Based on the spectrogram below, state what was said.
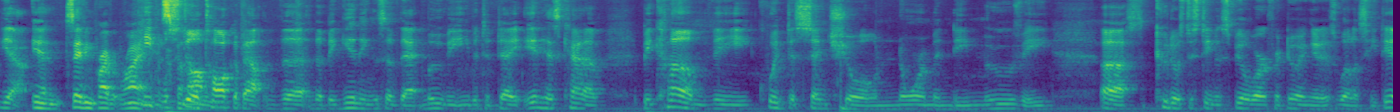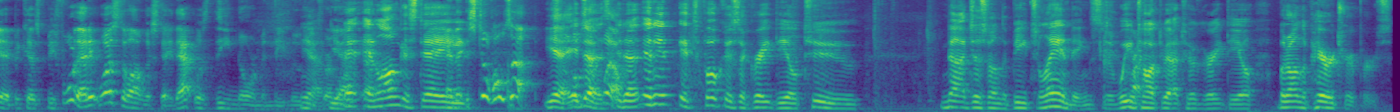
Yeah, in Saving Private Ryan, people still talk about the the beginnings of that movie even today. It has kind of become the quintessential Normandy movie. Uh, kudos to Steven Spielberg for doing it as well as he did, because before that it was the longest day. That was the Normandy movie Yeah, for a Yeah. long And, time. and Longest Day. and it still holds up. yeah, Still it holds up does. well. It does, and it, it's focused a great deal too, not just on the beach landings that we Right. talked about to a great deal, but on the paratroopers.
